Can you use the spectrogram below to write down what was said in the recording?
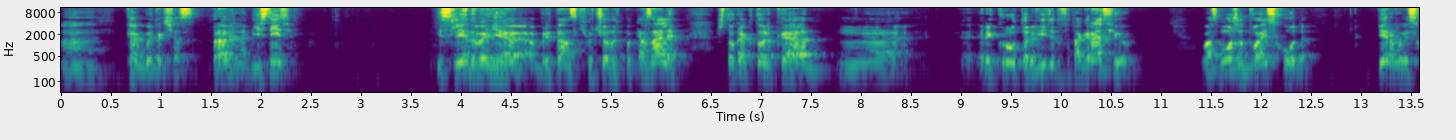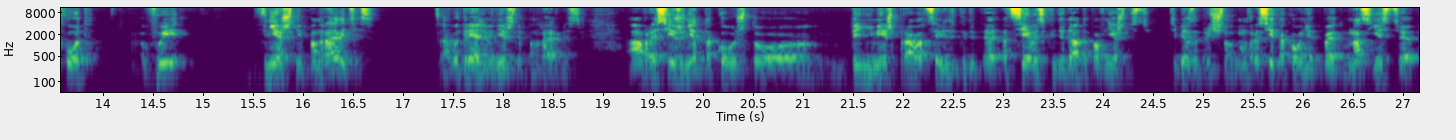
А, как бы это сейчас правильно объяснить, исследования британских ученых показали, что как только рекрутер видит фотографию, возможно два исхода. Первый исход – вы внешне понравитесь, а вот реально внешне понравились, а в России же нет такого, что ты не имеешь права отсеивать кандидата по внешности. Тебе запрещено. Ну, в России такого нет. Поэтому у нас есть э,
